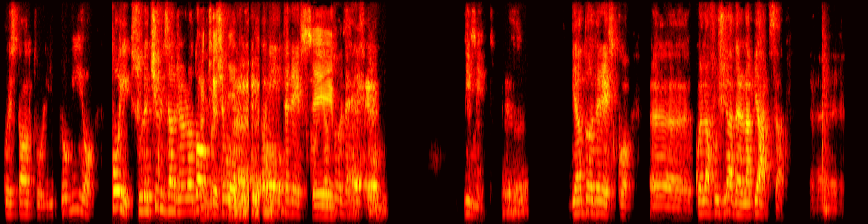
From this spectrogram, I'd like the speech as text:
questo altro libro mio, poi sulle cime di San Rotondo c'è un libro di tedesco, sì. di tedesco. Dimmi, di autore tedesco, eh, quella fucilata nella piazza, eh,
